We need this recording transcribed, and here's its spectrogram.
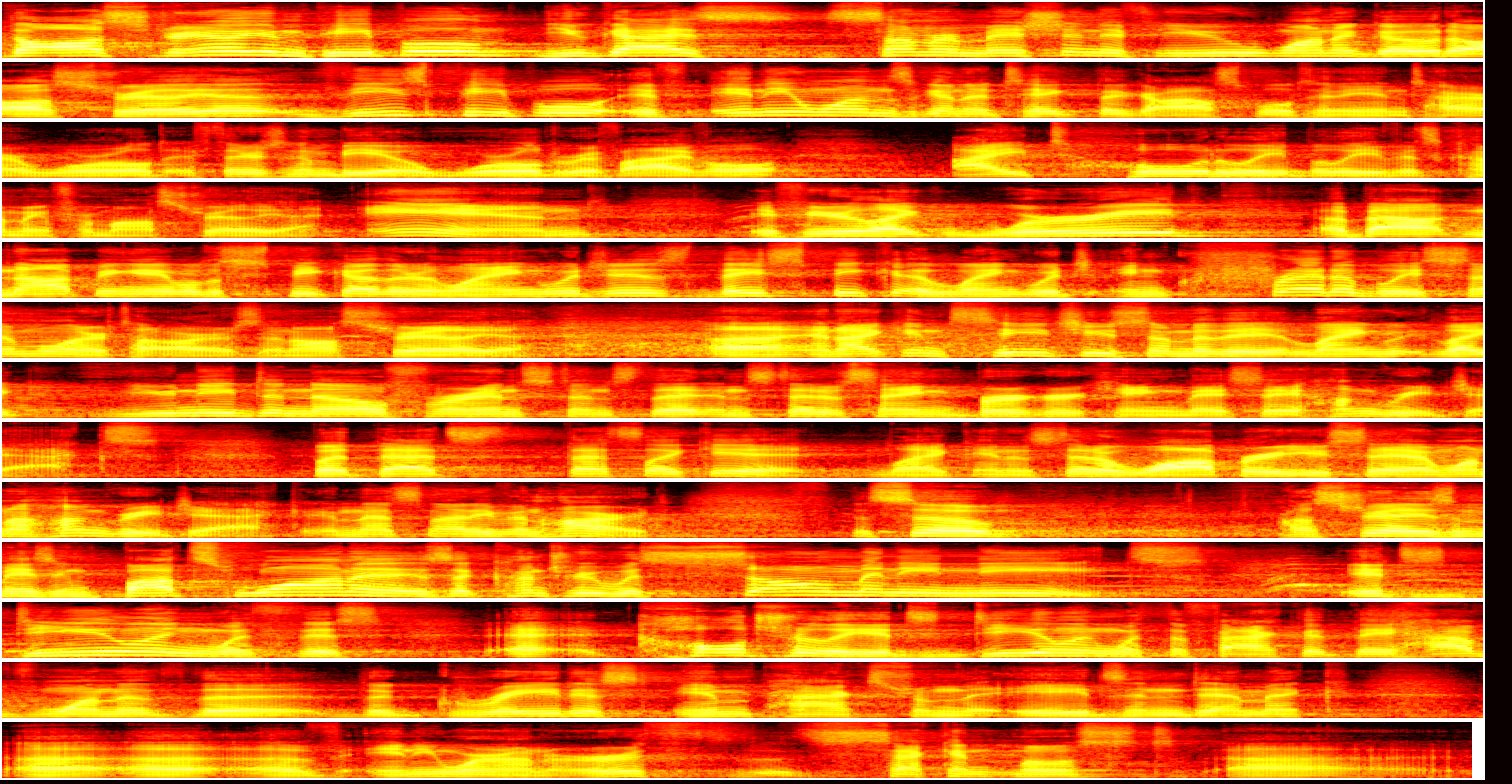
the Australian people, you guys, summer mission, if you want to go to Australia, these people, if anyone's going to take the gospel to the entire world, if there's going to be a world revival, I totally believe it's coming from Australia. And if you're like worried about not being able to speak other languages, they speak a language incredibly similar to ours in Australia. Uh, and I can teach you some of the language, like you need to know, for instance, that instead of saying Burger King, they say Hungry Jacks but that's, that's like it. Like, and instead of Whopper, you say, I want a Hungry Jack, and that's not even hard. So Australia is amazing. Botswana is a country with so many needs. It's dealing with this, uh, culturally, it's dealing with the fact that they have one of the, the greatest impacts from the AIDS endemic uh, uh, of anywhere on earth, the second most uh,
